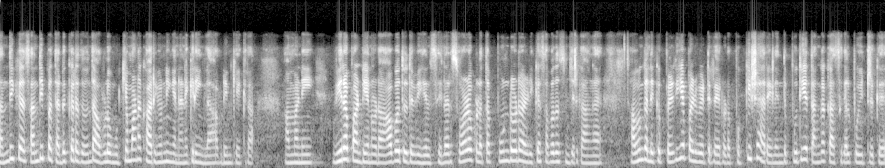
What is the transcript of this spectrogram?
சந்திக்க சந்திப்பை தடுக்கிறது வந்து அவ்வளோ முக்கியமான காரியம்னு நீங்கள் நினைக்கிறீங்களா? அப்படின்னு கேட்குறா. அம்மணி வீரபாண்டியனோட ஆபத்துதவிகள் சிலர் சோழ குலத்தை பூண்டோடு அழிக்க சபதம் செஞ்சுருக்காங்க. அவங்களுக்கு பெரிய பழுவேட்டரையரோட பொக்கிஷ அறையிலேருந்து புதிய தங்க காசுகள் போயிட்டுருக்கு.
